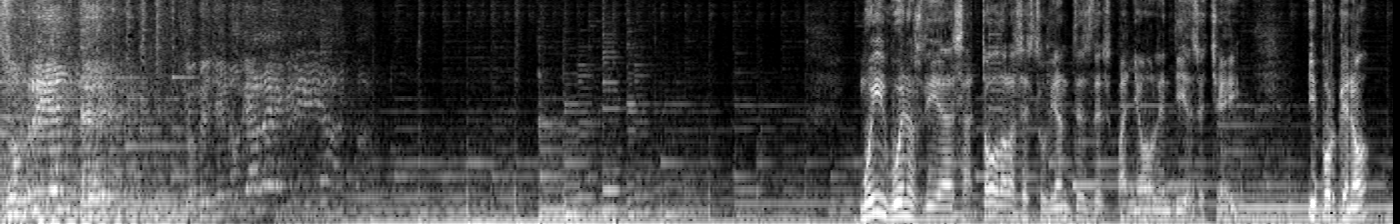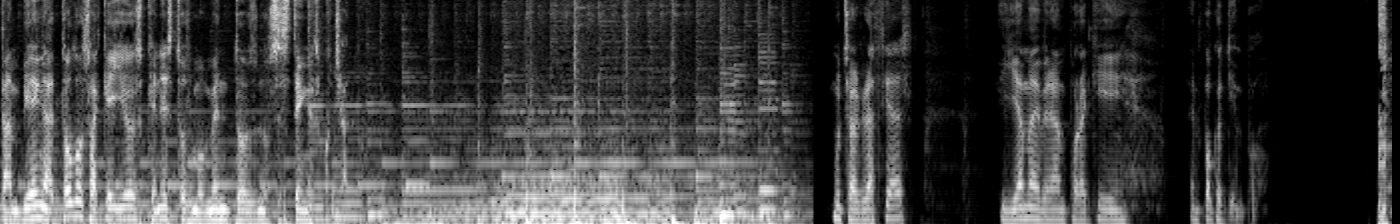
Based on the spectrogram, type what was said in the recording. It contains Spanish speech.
sonriente, yo me lleno de alegría. Muy buenos días a todas las estudiantes de español en DSHA y, por qué no, también a todos aquellos que en estos momentos nos estén escuchando. Muchas gracias y ya me verán por aquí en poco tiempo.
